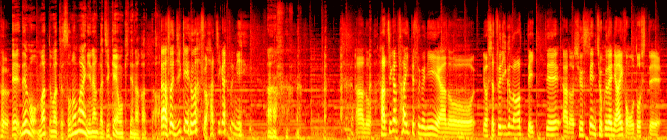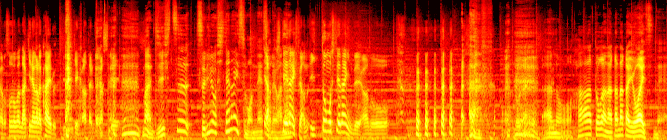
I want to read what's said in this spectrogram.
けど、え。でも待って待ってその前になんか事件起きてなかった？あそれ事件はそう8月に。ああの8月入ってすぐにあの、よっしゃ釣り行くぞって言ってあの出船直前に iPhone 落としてあのそのまま泣きながら帰るっていう事件があったりとかして。まあ実質釣りをしてないっすもんねそれはね。してないです。あの一頭もしてないんであの あのハートがなかなか弱いっすね。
